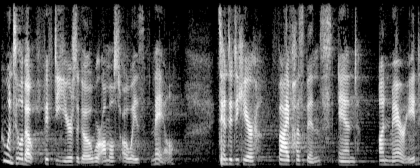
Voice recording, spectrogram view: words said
who until about 50 years ago were almost always male, tended to hear five husbands and unmarried,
